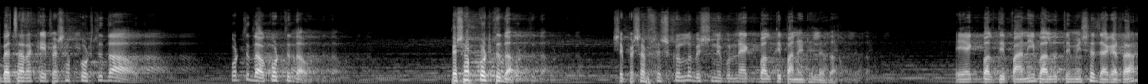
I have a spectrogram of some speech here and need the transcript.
বেচারাকে পেশাব করতে দাও। করতে দাও করতে দাও। পেশাব করতে দাও। সে পেশাব শেষ করল, বিষ্ণু বললেন, এক বালতি পানি ঢেলে দাও। এই এক বালতি পানি বালুতে মিশে জায়গাটা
